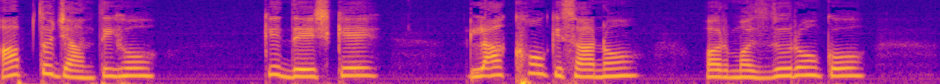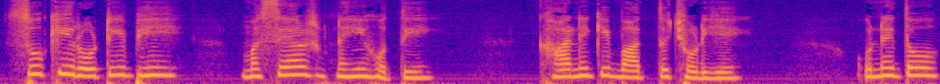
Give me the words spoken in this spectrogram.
आप तो जानती हो कि देश के लाखों किसानों और मजदूरों को सूखी रोटी भी मसर नहीं होती। खाने की बात तो छोड़िए। उन्हें तो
